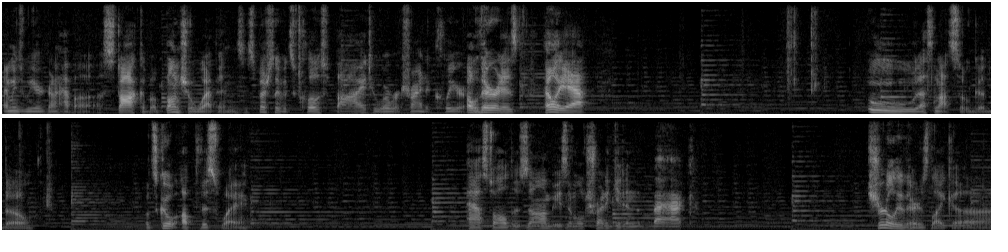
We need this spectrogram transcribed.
that means we are going to have a, a stock of a bunch of weapons, especially if it's close by to where we're trying to clear. Oh, there it is. Hell yeah. Ooh, that's not so good though. Let's go up this way. Past all the zombies and we'll try to get in the back. Surely there's like a...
